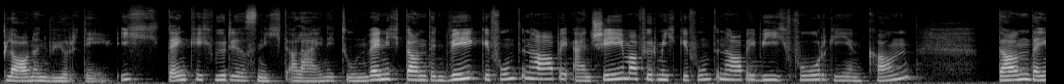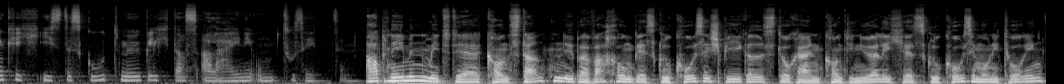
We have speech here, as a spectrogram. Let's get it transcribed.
planen würde. Ich denke, ich würde das nicht alleine tun. Wenn ich dann den Weg gefunden habe, ein Schema für mich gefunden habe, wie ich vorgehen kann, dann denke ich, ist es gut möglich, das alleine umzusetzen. Abnehmen mit der konstanten Überwachung des Glukosespiegels durch ein kontinuierliches Glukosemonitoring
